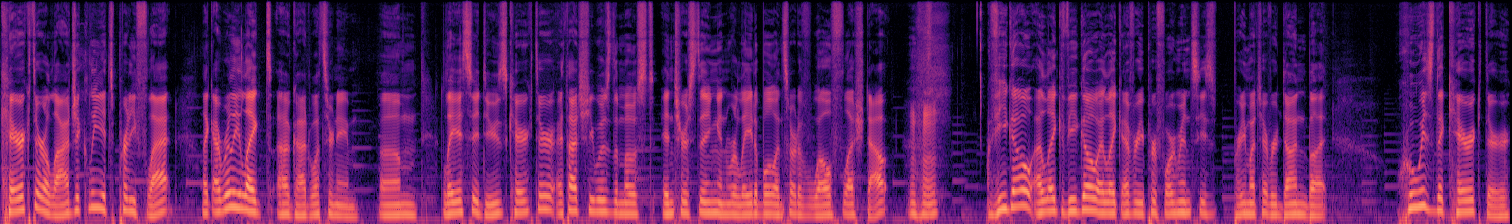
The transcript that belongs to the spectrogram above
characterologically it's pretty flat. Like I really liked oh god, what's her name? Um Lea Seydoux character. I thought she was the most interesting and relatable and sort of well fleshed out. hmm Viggo, I like Viggo. I like every performance he's pretty much ever done, but who is the character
